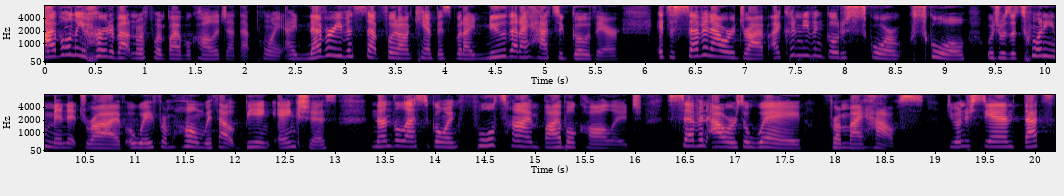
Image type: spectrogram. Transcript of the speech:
I've only heard about North Point Bible College at that point. I never even stepped foot on campus, but I knew that I had to go there. It's a seven hour drive. I couldn't even go to school, which was a 20 minute drive away from home without being anxious. Nonetheless, going full time Bible college, seven hours away from my house. Do you understand? That's,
